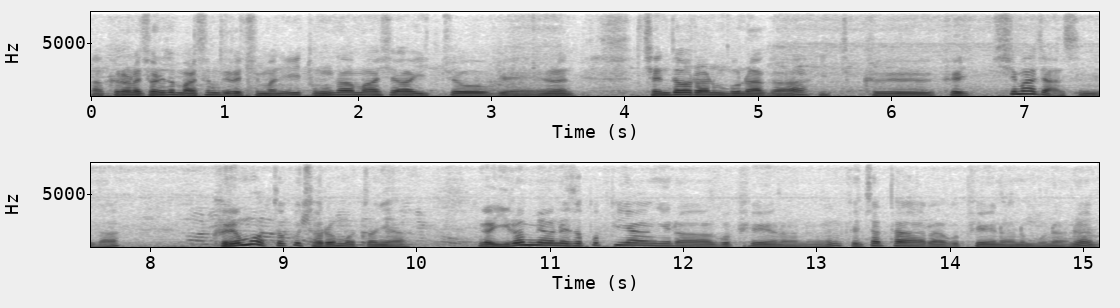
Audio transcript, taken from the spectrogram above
아, 그러나 전에도 말씀드렸지만 이 동남아시아 이쪽에는 젠더라는 문화가 이- 그, 그 심하지 않습니다. 그러면 어떻고 저러면 어떠냐. 그러니까 이런 면에서 뽀삐양이라고 표현하는 괜찮다라고 표현하는 문화는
